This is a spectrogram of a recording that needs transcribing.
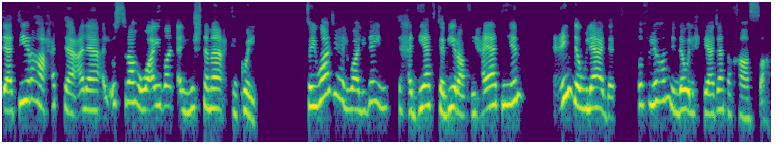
تأثيرها حتى على الأسرة وأيضا المجتمع ككل. فيواجه الوالدين تحديات كبيرة في حياتهم عند ولادة طفلهم من ذوي الاحتياجات الخاصة.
